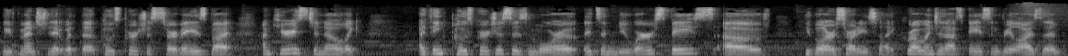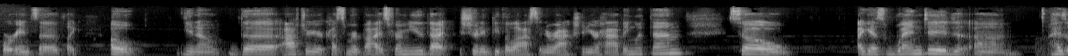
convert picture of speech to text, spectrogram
we've mentioned it with the post purchase surveys but i'm curious to know like I think post purchase is more, it's a newer space of people are starting to like grow into that space and realize the importance of like, oh, you know, the after your customer buys from you, that shouldn't be the last interaction you're having with them. So I guess when did, um, has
